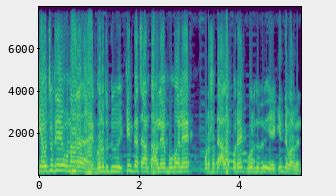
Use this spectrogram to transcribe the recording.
কেউ যদি ওনার গরু দুটো কিনতে চান, তাহলে মোবাইলে ওনার সাথে আলাপ করে গরু দুটো কিনতে পারবেন।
